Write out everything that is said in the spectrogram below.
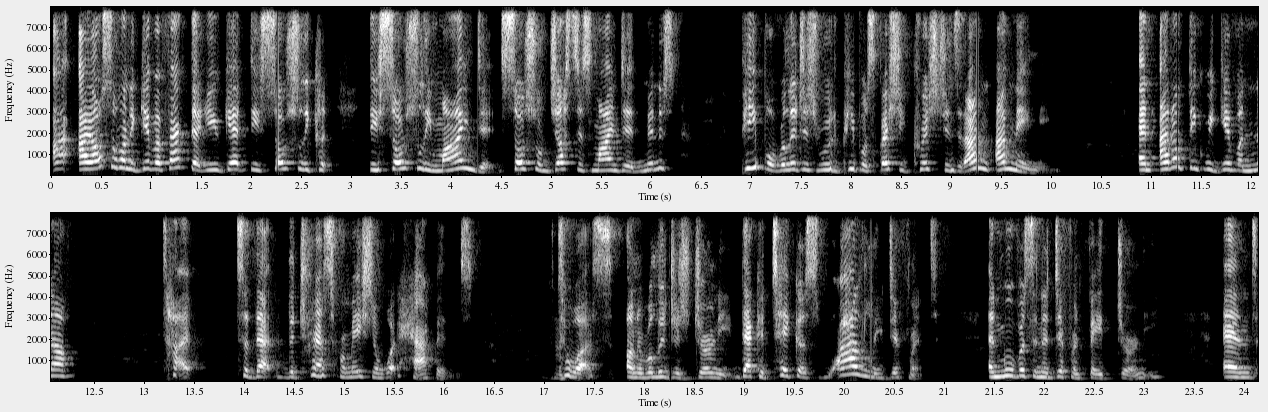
I, I also want to give a fact that you get these socially these socially minded, social justice minded ministers, people, religious rooted people, especially Christians that I'm, I'm naming. And I don't think we give enough time to that, the transformation of what happens mm-hmm. to us on a religious journey that could take us wildly different and move us in a different faith journey and,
